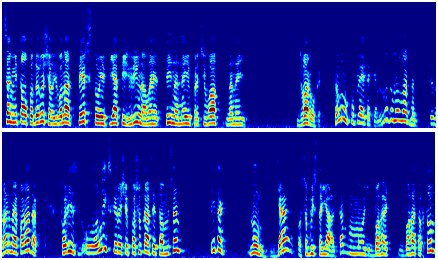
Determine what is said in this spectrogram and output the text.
Сам метал подорожчав, і вона теж стоїть 5 тисяч гривень, але ти на неї працював на неї 2 роки. Тому купляй таке. Ну, думаю, ладно, гарна апарата. Поліз у OLX, коротше, пошукати там все. І так, ну, я, особисто я, там багато, багато хто.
